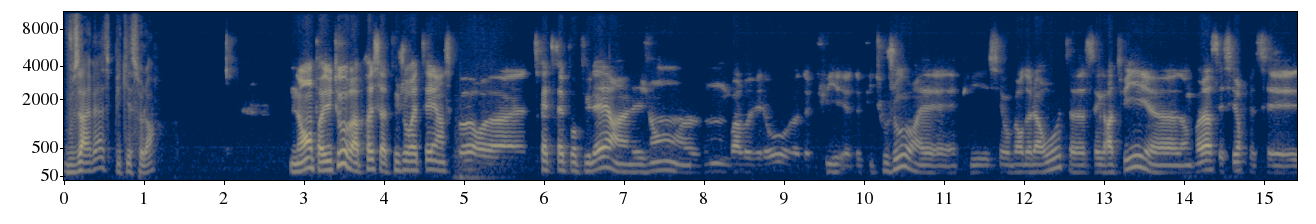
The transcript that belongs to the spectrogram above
Vous arrivez à expliquer cela? Non, pas du tout. Après, ça a toujours été un sport très très populaire. Les gens vont voir le vélo depuis, depuis toujours, et, puis c'est au bord de la route, c'est gratuit. donc voilà, c'est sûr que c'est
